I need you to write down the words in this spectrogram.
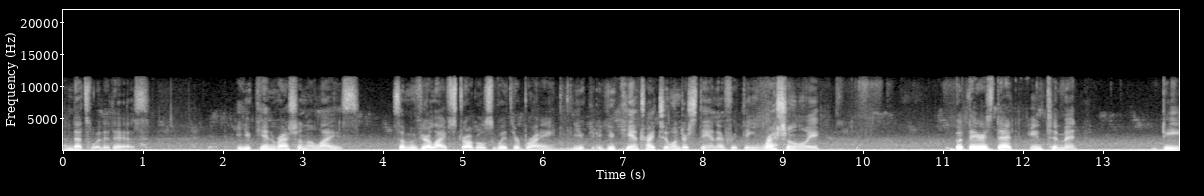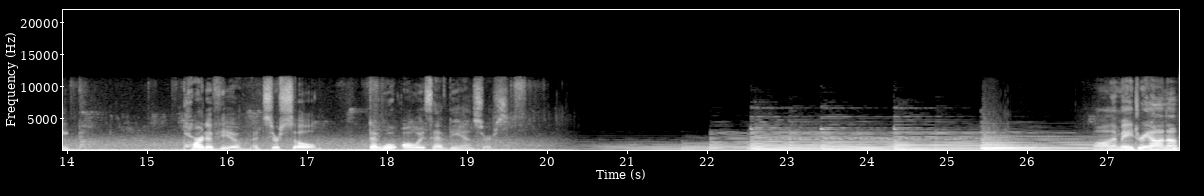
And that's what it is. You can rationalize some of your life struggles with your brain. You, you can't try to understand everything rationally. But there's that intimate, deep part of you, it's your soul, that will always have the answers. Well, I'm Adriana.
